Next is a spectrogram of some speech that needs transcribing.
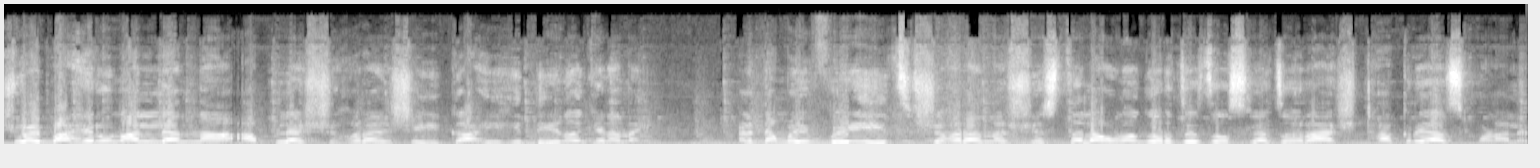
शिवाय बाहेरून आलेल्यांना आपल्या शहरांशी काहीही देणं घेणं नाही. आणि त्यामुळे वेळीच शहरांना शिस्त लावणं गरजेचं असल्याचं राज ठाकरे आज म्हणाले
